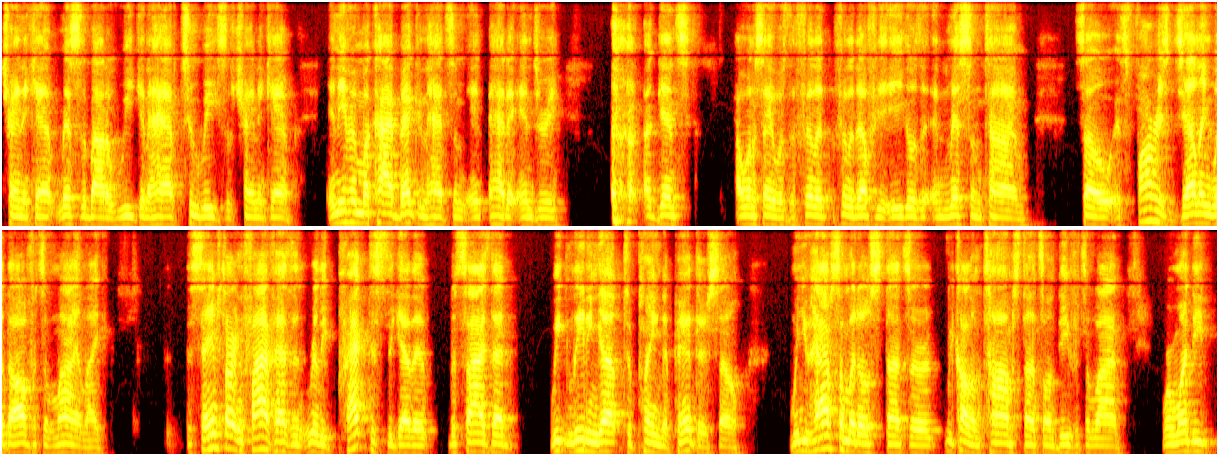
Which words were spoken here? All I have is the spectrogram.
training camp, missed about a week and a half, two weeks of training camp. And even Mekhi Becton had some had an injury against, I want to say it was the Philadelphia Eagles and missed some time. So as far as gelling with the offensive line, like the same starting five hasn't really practiced together besides that week leading up to playing the Panthers. So when you have some of those stunts, or we call them Tom stunts on defensive line, where one D,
